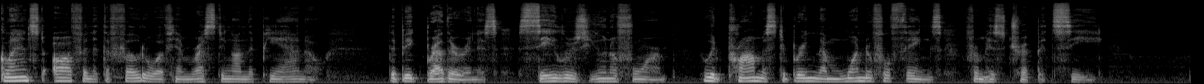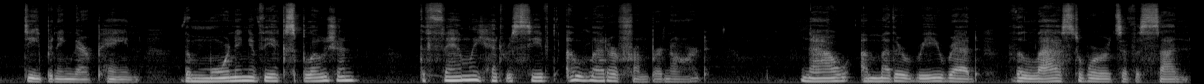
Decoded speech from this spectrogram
glanced often at the photo of him resting on the piano, the big brother in his sailor's uniform who had promised to bring them wonderful things from his trip at sea. Deepening their pain, the morning of the explosion, the family had received a letter from Bernard. Now a mother reread the last words of a son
